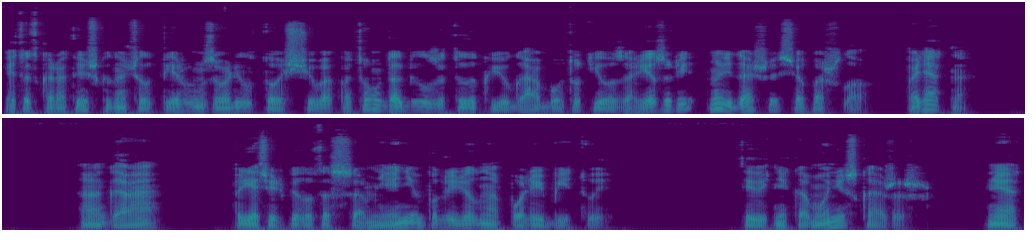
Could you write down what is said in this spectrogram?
Этот коротышка начал первым, завалил тощего, потом долбил затылок Югабу, тут его зарезали, ну и дальше все пошло. Понятно? Ага. Приятель пилота с сомнением поглядел на поле битвы. Ты ведь никому не скажешь? Нет,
